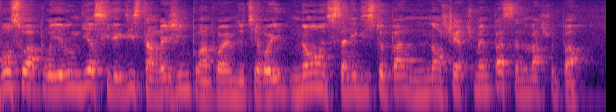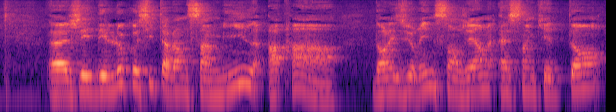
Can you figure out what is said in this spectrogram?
Bonsoir, pourriez-vous me dire s'il existe un régime pour un problème de thyroïde? Non, ça n'existe pas, n'en cherche même pas, ça ne marche pas. J'ai des leucocytes à 25 000. Ah ah Dans les urines sans germe, est-ce inquiétant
